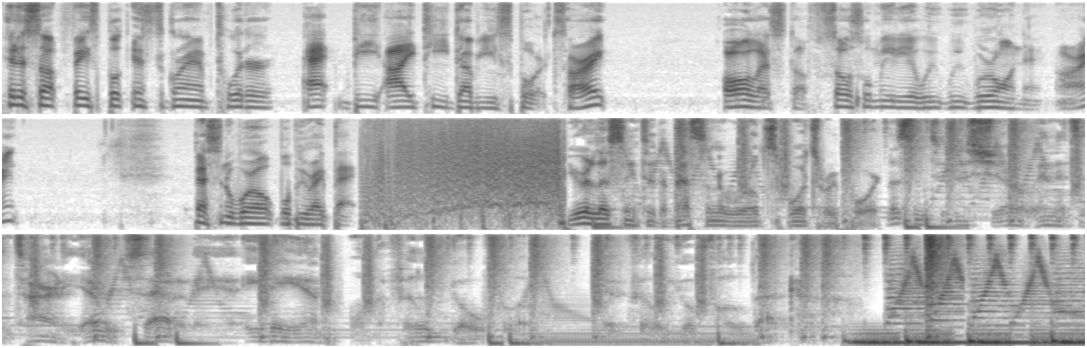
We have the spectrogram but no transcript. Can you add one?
Hit us up Facebook, Instagram, Twitter at BITW Sports. All right all that stuff. Social media, we, we we're on that. All right. Best in the world. We'll be right back. You're listening to the Best in the World Sports Report. Listen to this show in its entirety every Saturday at 8 a.m. on the Philly Go Flow at phillygoflow.com.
